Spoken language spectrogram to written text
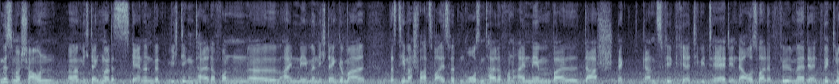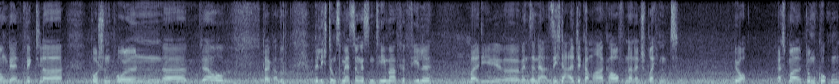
Müssen wir schauen. Ähm, ich denke mal, das Scannen wird einen wichtigen Teil davon äh, einnehmen. Ich denke mal, das Thema Schwarz-Weiß wird einen großen Teil davon einnehmen, weil da steckt ganz viel Kreativität in der Auswahl der Filme, der Entwicklung, der Entwickler, Pushen, Pullen. Äh, ja, also Belichtungsmessung ist ein Thema für viele, weil die, äh, wenn sie eine, sich eine alte Kamera kaufen, dann entsprechend ja, erstmal dumm gucken,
